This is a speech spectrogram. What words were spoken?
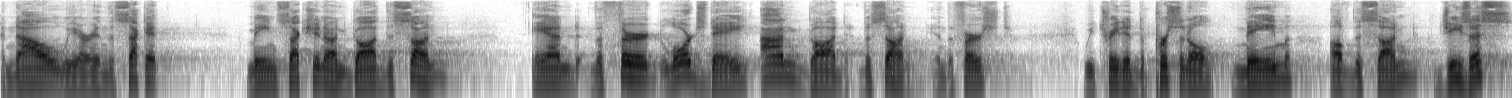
And now we are in the second main section on God the Son and the third Lord's Day on God the Son. In the first, we treated the personal name of the Son, Jesus.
